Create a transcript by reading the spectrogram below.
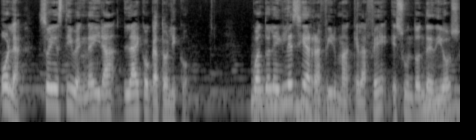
Hola, soy Steven Neira, laico católico. Cuando la Iglesia reafirma que la fe es un don de Dios,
